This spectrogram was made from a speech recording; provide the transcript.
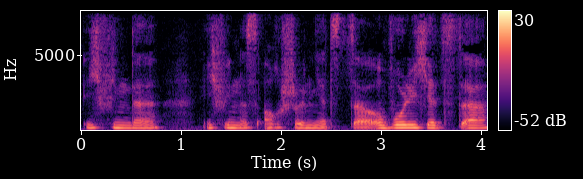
Ich finde, ich finde es auch schön jetzt, äh, obwohl ich jetzt äh,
